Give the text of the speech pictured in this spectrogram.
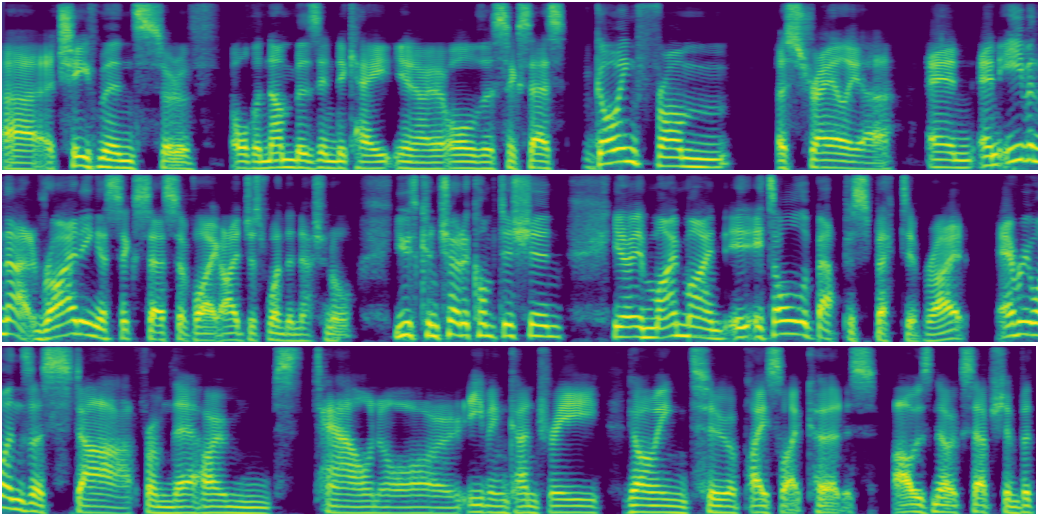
uh, achievements sort of all the numbers indicate you know all the success going from australia and and even that riding a success of like I just won the national youth concerto competition, you know, in my mind, it, it's all about perspective, right? Everyone's a star from their hometown or even country going to a place like Curtis. I was no exception, but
